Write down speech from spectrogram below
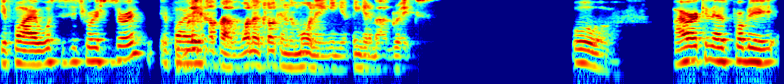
If I, what's the situation? Sorry, if You I wake up at one o'clock in the morning and you're thinking about grapes. Oh, I reckon there's probably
